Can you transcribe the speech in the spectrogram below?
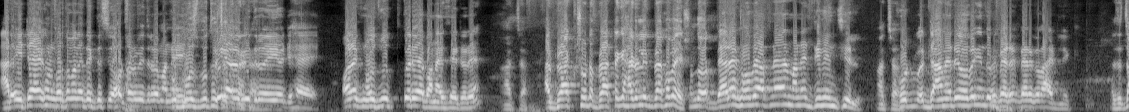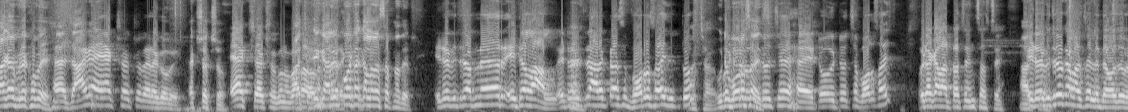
আর এটা এখন বর্তমানে দেখতেছি অটোর ভিতরে মানে মজবুত টাকাটা। ভিতরে হ্যাঁ অনেক মজবুত করে বানাইছে এটারে। আচ্ছা। আর ব্রেক ছোট ব্রেকটা কি হাইড্রোলিক ব্রেক হবে? সুন্দর? ব্যারেক হবে আপনার মানে ডিমেনশিল আচ্ছা। ডানেরে হবে কিন্তু ব্যারেক হবে হাইড্রোলিক আচ্ছা জায়গায় ব্রেক হবে? হ্যাঁ জায়গায় একশো একশো ব্যারেক হবে। একশো একশো? একশো একশো কোনো কথা আচ্ছা এই গাড়ির কয়টা কালার আছে আপনাদের? এটার ভিতরে আপনার এটা লাল। এটার ভিতরে আরেকটা আছে বড় সাইজ একটু। আচ্ছা, ওটা বড় size? ওটা হচ্ছে হ্যাঁ এটা ওইটা হচ্ছে বড় সাইজ ওটা কালারটা চেঞ্জ আছে। আচ্ছা। এটার ভিতরে কালার চাইলে দেওয়া যাবে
